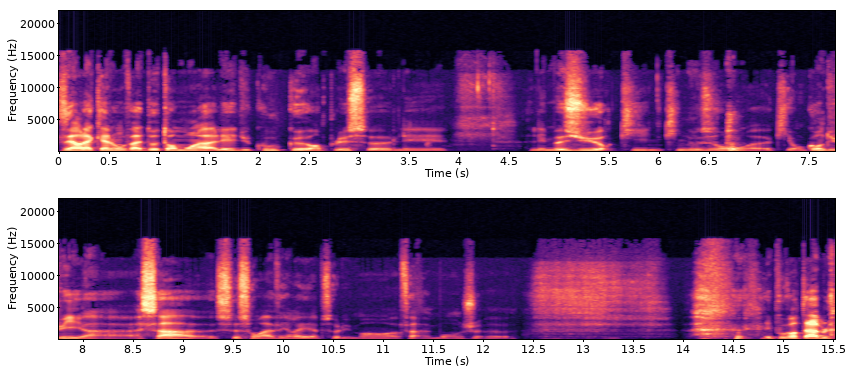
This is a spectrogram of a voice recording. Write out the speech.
vers laquelle on va d'autant moins aller du coup que en plus euh, les, les mesures qui, nous ont, euh, qui ont conduit à, ça euh, se sont avérées absolument, enfin bon, je... épouvantables.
